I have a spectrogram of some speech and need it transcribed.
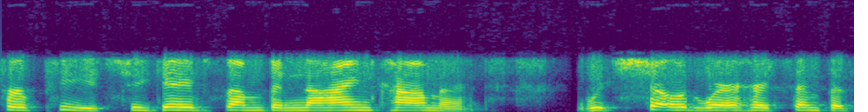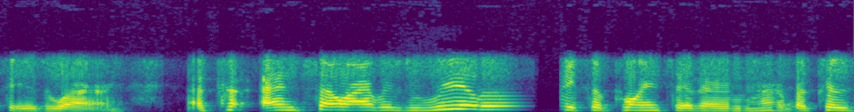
for peace." She gave some benign comment, which showed where her sympathies were. And so I was really disappointed in her because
